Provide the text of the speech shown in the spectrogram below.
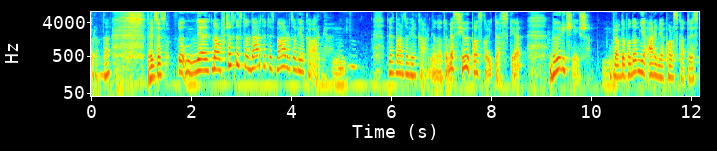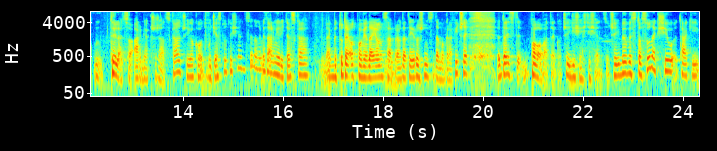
prawda? No więc to jest, y, na ówczesne standardy to jest bardzo wielka armia. To jest bardzo wielka armia. Natomiast siły polsko-litewskie były liczniejsze. Prawdopodobnie armia polska to jest tyle, co armia krzyżacka, czyli około 20 tysięcy, natomiast armia litewska, jakby tutaj odpowiadająca prawda, tej różnicy demograficznej, to jest połowa tego, czyli 10 tysięcy. Czyli byłby stosunek sił taki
